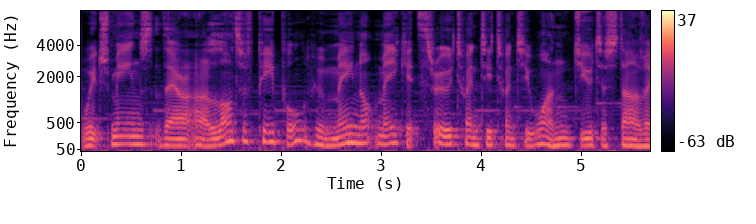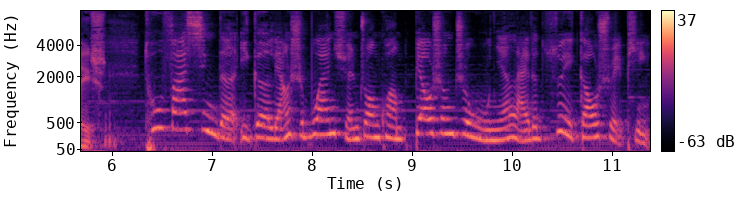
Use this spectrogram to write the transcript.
Which means there are a lot of people who may not make it through 2021 due to starvation. 突发性的一个粮食不安全状况飙升至五年来的最高水平，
